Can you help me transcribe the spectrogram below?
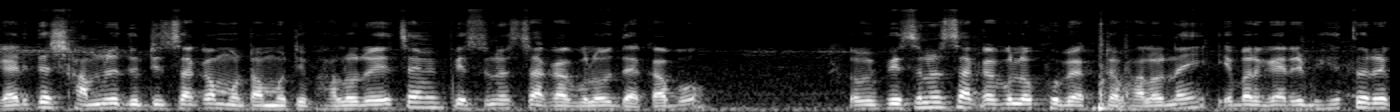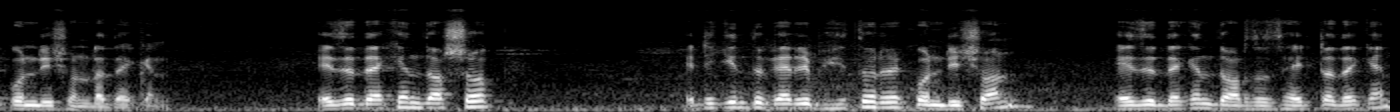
গাড়িতে সামনের দুটি চাকা মোটামুটি ভালো রয়েছে। আমি পেছনের চাকাগুলোও দেখাবো। তবে পেছনের চাকাগুলো খুব একটা ভালো নেই। এবার গাড়ির ভেতরের কন্ডিশনটা দেখেন। এই যে দেখেন দর্শক, এটি কিন্তু গাড়ির ভেতরের কন্ডিশন এই যে দেখেন দরজা সাইডটা দেখেন।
